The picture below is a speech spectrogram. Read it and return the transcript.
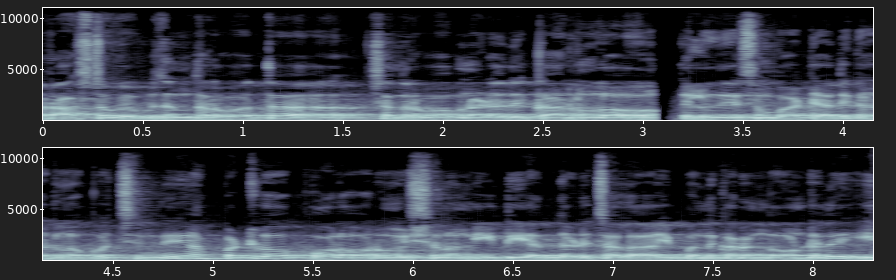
రాష్ట్ర విభజన తర్వాత చంద్రబాబు నాయుడు అధికారంలో తెలుగుదేశం పార్టీ అధికారంలోకి వచ్చింది. అప్పట్లో పోలవరం విషయంలో నీటి ఎద్దడి చాలా ఇబ్బందికరంగా ఉండేది. ఈ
